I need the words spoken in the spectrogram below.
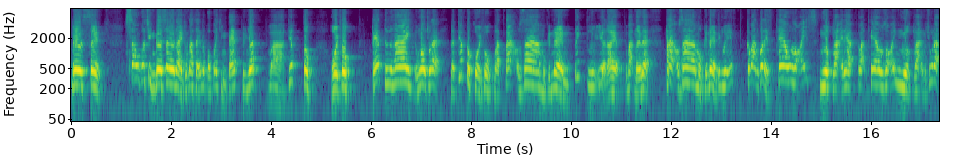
BC sau quá trình BC này chúng ta thấy nó có quá trình test thứ nhất và tiếp tục hồi phục. Test thứ hai, đúng không chỗ này là tiếp tục hồi phục và tạo ra một cái nền tích lũy ở đây các bạn thấy này, tạo ra một cái nền tích lũy. Các bạn có thể theo dõi ngược lại đây ạ. Các bạn theo dõi ngược lại một chút ạ.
